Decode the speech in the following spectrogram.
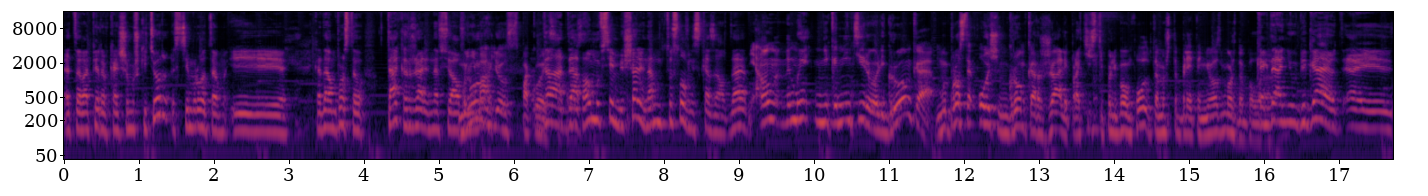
Это, во-первых, конечно, «Мушкетер» с Тим Ротом, и когда мы просто так ржали на всю Мы Аврору. не могли успокоиться. Да, да, просто. по-моему, всем мешали, нам никто слов не сказал, да. А мы- Мы не комментировали громко, мы просто очень громко ржали практически по любому поводу, потому что, блядь, это невозможно было. Когда они убегают, э,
